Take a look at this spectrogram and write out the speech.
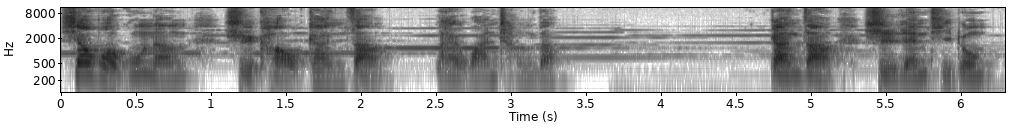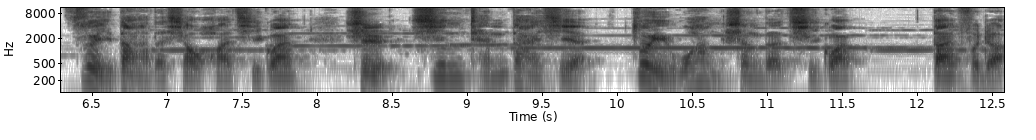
消化功能是靠肝脏来完成的。肝脏是人体中最大的消化器官，是新陈代谢最旺盛的器官，担负着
